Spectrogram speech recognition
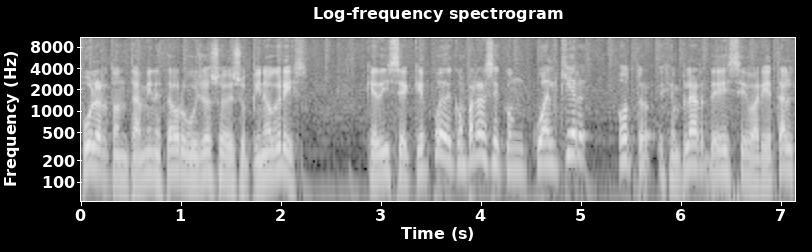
Fullerton también está orgulloso de su Pinot Gris, que dice que puede compararse con cualquier otro ejemplar de ese varietal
